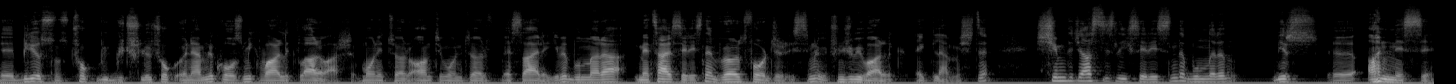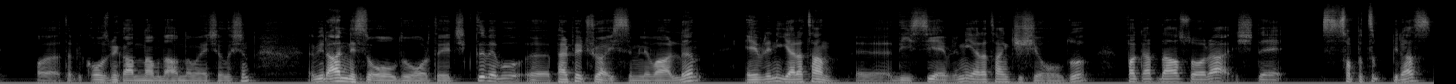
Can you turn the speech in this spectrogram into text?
E, biliyorsunuz çok güçlü, çok önemli kozmik varlıklar var. Monitör, anti-monitör vesaire gibi. Bunlara Metal serisine World Forger isimli üçüncü bir varlık eklenmişti. Şimdi Justice League serisinde bunların bir e, annesi, e, tabii kozmik anlamda anlamaya çalışın, bir annesi olduğu ortaya çıktı ve bu e, Perpetua isimli varlığın evreni yaratan, e, DC evreni yaratan kişi oldu. Fakat daha sonra işte sapıtıp biraz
